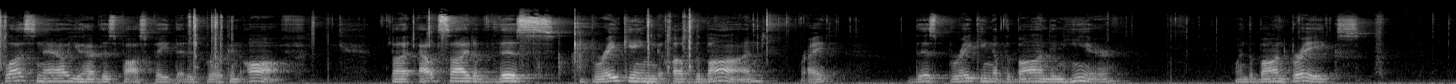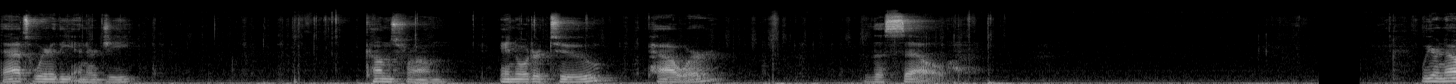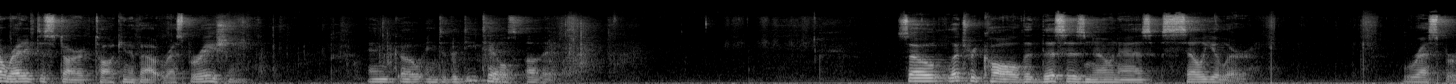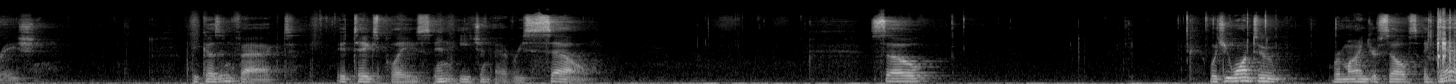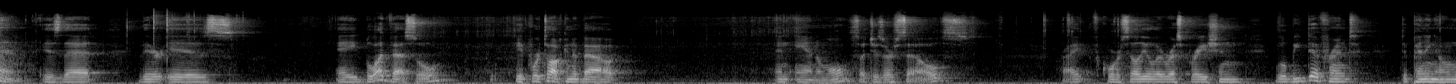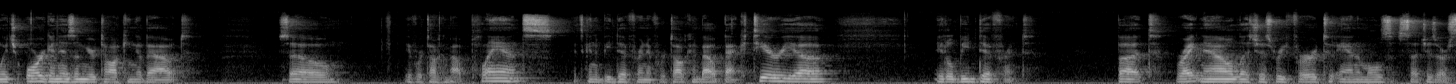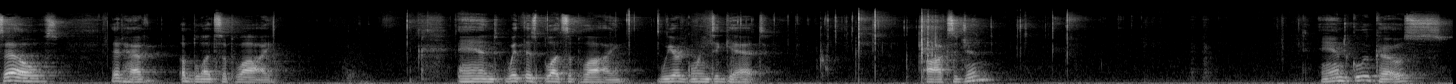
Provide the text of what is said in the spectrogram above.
Plus now you have this phosphate that is broken off. But outside of this breaking of the bond, right, this breaking of the bond in here, when the bond breaks, that's where the energy comes from in order to power the cell. We are now ready to start talking about respiration and go into the details of it. So let's recall that this is known as cellular respiration because in fact it takes place in each and every cell. So what you want to remind yourselves again is that there is a blood vessel if we're talking about an animal such as ourselves, right? Of course, cellular respiration will be different depending on which organism you're talking about. So if we're talking about plants, it's going to be different. If we're talking about bacteria, it'll be different. But right now, let's just refer to animals such as ourselves that have a blood supply. And with this blood supply, we are going to get oxygen and glucose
